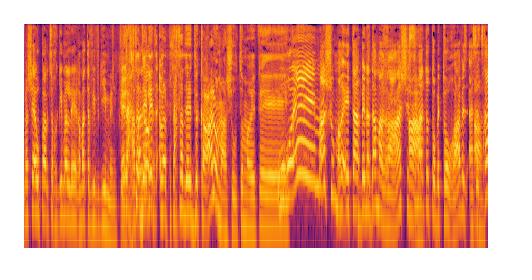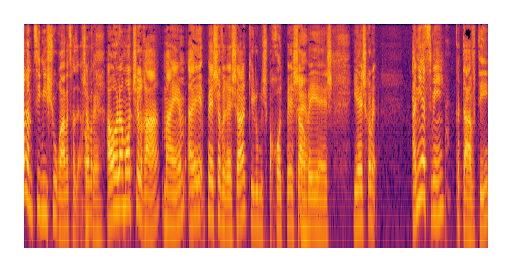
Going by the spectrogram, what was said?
מה שהיו פעם צוחקים על אה, רמת אביב ג', כן? פתח את אבל לא- הדלת, אבל פתח את הדלת וקרה לו משהו, זאת אומרת... אה, הוא רואה משהו, מראה את הבן אדם הרע, שסימנת אותו בתור רע, אז אה. את צריכה להמציא מישהו רע. עכשיו, אוקיי. העולמות של רע, מה הם? אה, פשע ורשע, כאילו משפחות פשע, כן. הרבה יש, יש כל מיני... אני עצמי כתבתי,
